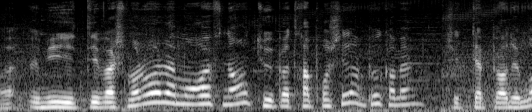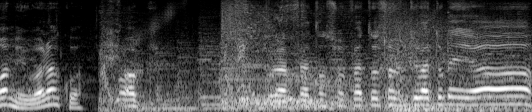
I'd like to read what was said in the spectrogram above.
Ouais, mais t'es vachement loin là, mon ref, non? Tu veux pas te rapprocher un peu quand même? Je sais que t'as peur de moi, mais voilà quoi. Hop Oula, fais attention, fais attention, tu vas tomber ah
